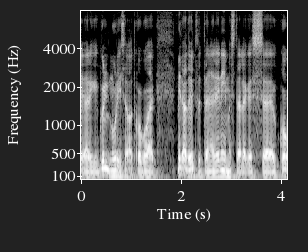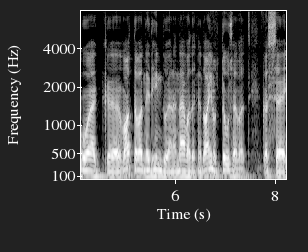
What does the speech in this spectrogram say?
järgi küll nurisevad kogu aeg. mida te ütlete neile inimestele, kes äh, kogu aeg äh, vaatavad neid hindu ja nad näevad, et need ainult tõusevad, kas see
